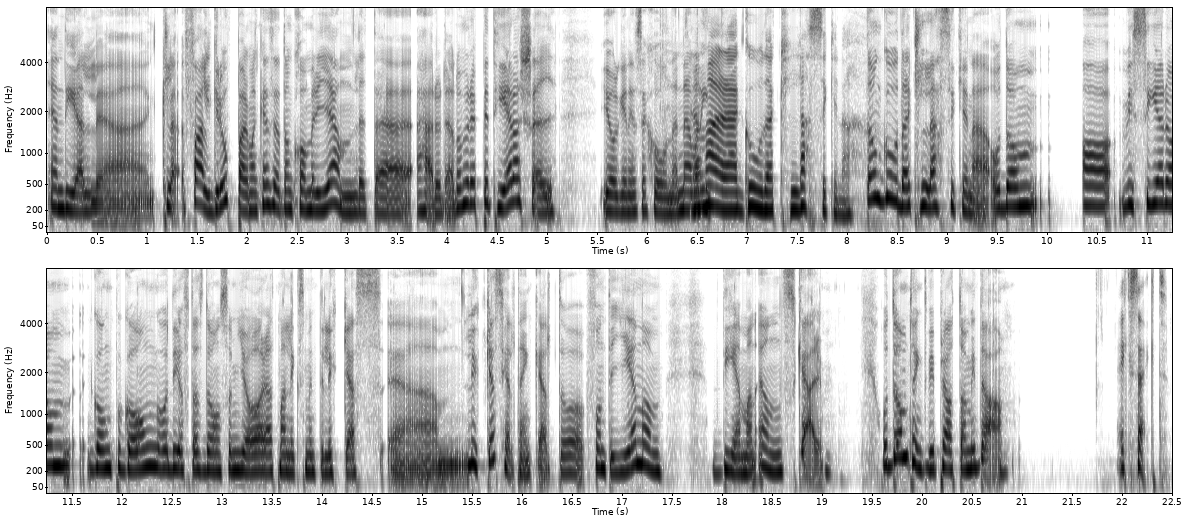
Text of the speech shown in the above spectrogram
en del uh, fallgropar. Man kan säga att de kommer igen lite här och där. De repeterar sig i organisationen. När de här goda klassikerna. De goda klassikerna. Och de, ja, vi ser dem gång på gång och det är oftast de som gör att man liksom inte lyckas, eh, lyckas helt enkelt och får inte igenom det man önskar. Och de tänkte vi prata om idag. Exakt.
